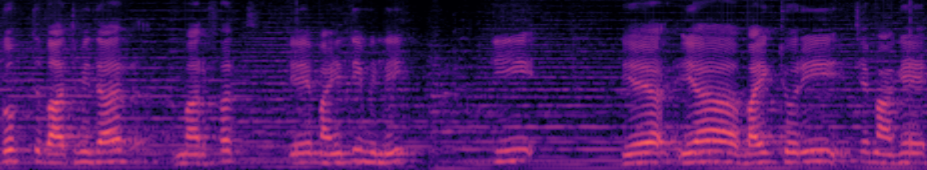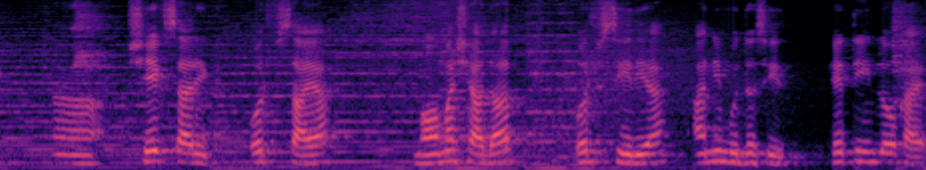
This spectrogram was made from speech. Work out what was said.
गुप्त बातमीदार मार्फत हे माहिती मिली की या या बाईक चोरीचे मागे शेख सारिक उर्फ साया मोहम्मद शादाब उर्फ सिरिया आणि मुदसीर हे तीन लोक आहेत.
